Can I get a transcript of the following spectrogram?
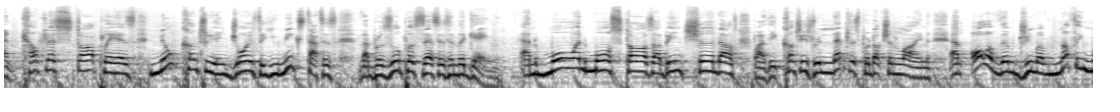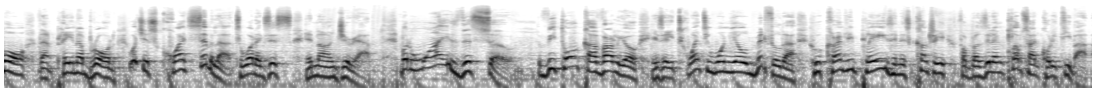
and countless star players, no country enjoys the unique status that Brazil possesses in the game. And more and more stars are being churned out by the country's relentless production line, and all of them dream of nothing more than playing abroad, which is quite similar to what exists in Nigeria. But why is this so? Vitor Carvalho is a 21 year old midfielder who currently plays in his country for Brazilian club side Coritiba.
